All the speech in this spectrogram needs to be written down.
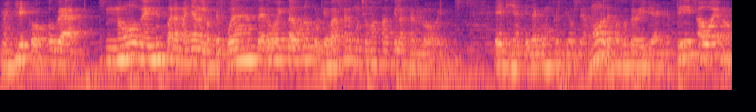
¿Me explico? O sea, no dejes para mañana lo que puedas hacer hoy, Tauro, porque va a ser mucho más fácil hacerlo hoy. X, aquella confesión de amor, de paso te dirían que sí, ah bueno.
